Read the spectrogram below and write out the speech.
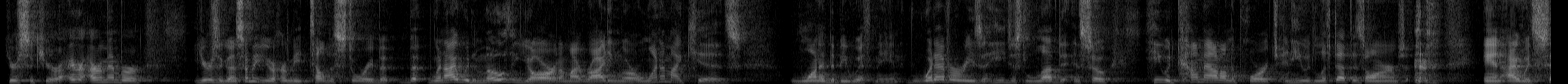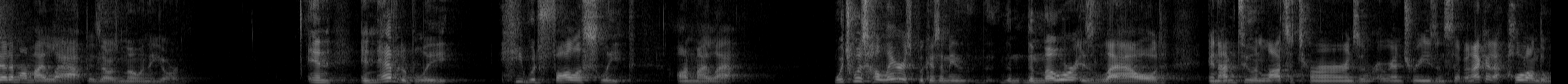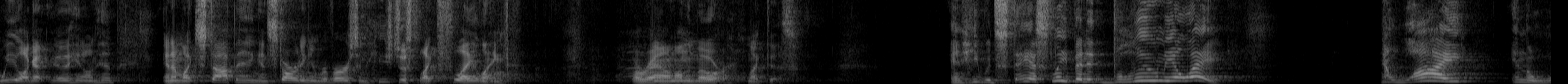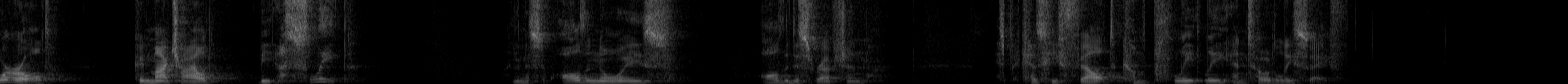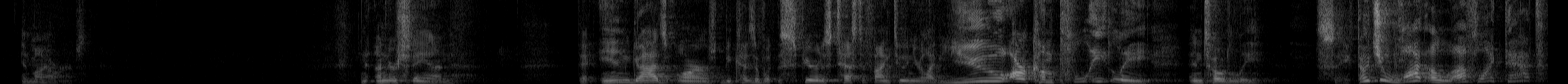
you're secure. I, I remember years ago, and some of you heard me tell this story, but, but when I would mow the yard on my riding mower, one of my kids wanted to be with me. And whatever reason, he just loved it. And so he would come out on the porch and he would lift up his arms, and I would set him on my lap as I was mowing the yard. And inevitably, he would fall asleep on my lap, which was hilarious because, I mean, the, the mower is loud and I'm doing lots of turns around trees and stuff. And I got to hold on the wheel. I got the other hand on him. And I'm like stopping and starting in reverse. And he's just like flailing around on the mower like this. And he would stay asleep. And it blew me away. Now, why in the world could my child be asleep in the midst of all the noise, all the disruption? is because he felt completely and totally safe in my arms. And understand that in God's arms, because of what the Spirit is testifying to in your life, you are completely and totally safe. Don't you want a love like that?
